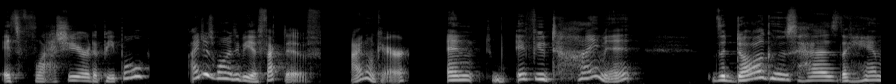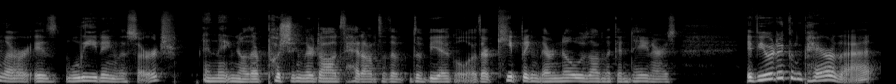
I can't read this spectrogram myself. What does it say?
it's flashier to people. I just want it to be effective. I don't care. And if you time it, the dog who has the handler is leading the search and they you know they're pushing their dog's head onto the, the vehicle or they're keeping their nose on the containers. If you were to compare that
